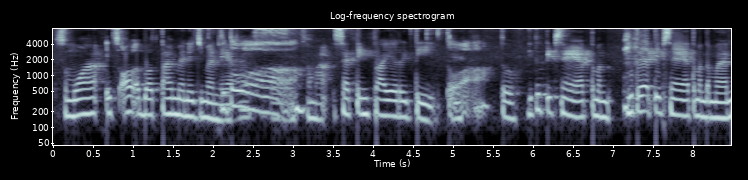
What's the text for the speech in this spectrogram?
Semua it's all about time management ya. Betul. Sama setting priority. Betul. Ya. Tuh, gitu tipsnya ya teman. Gitu ya tipsnya ya teman-teman.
